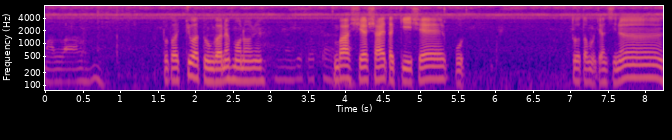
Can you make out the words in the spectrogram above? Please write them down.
mà là tôi tôi chua tuồng gần đấy món nó nè ba xe sai ta kỳ xe bụt tôi tao một chân xí nữa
